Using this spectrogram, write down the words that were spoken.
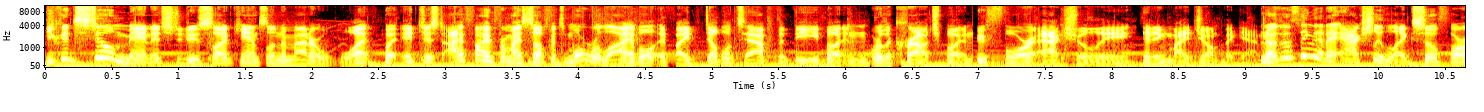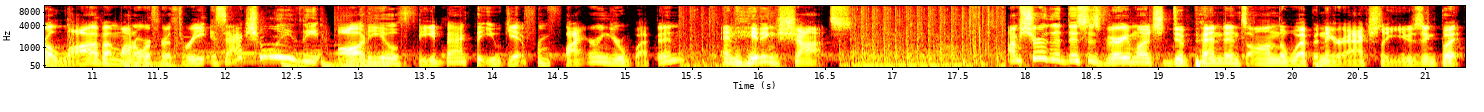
You can still manage to do slide cancel no matter what, but it just, I find for myself, it's more reliable if I double tap the B button or the crouch button before actually hitting my jump again. Another thing that I actually like so far a lot about Modern Warfare 3 is actually the audio feedback that you get from firing your weapon and hitting shots. I'm sure that this is very much dependent on the weapon that you're actually using, but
